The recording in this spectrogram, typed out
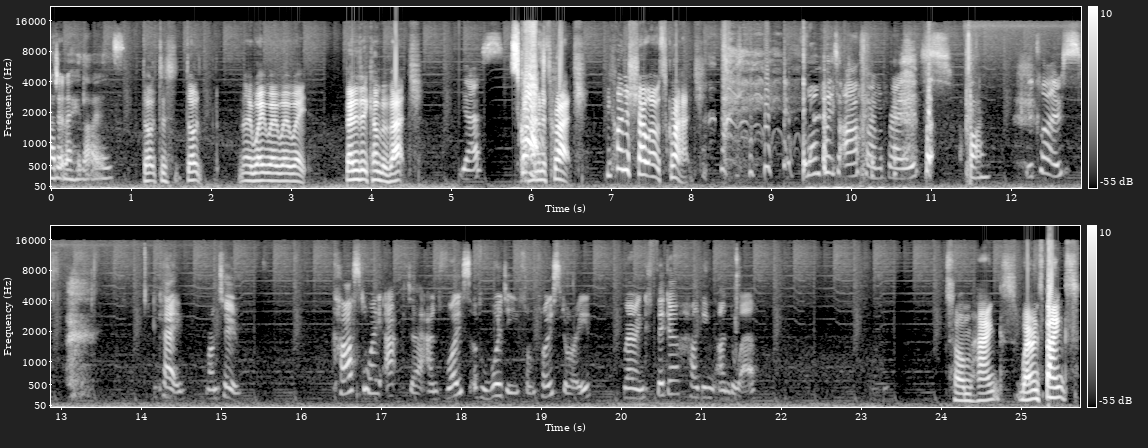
I don't know who that is. Doctor, doc, no, wait, wait, wait, wait. Benedict Cumberbatch. Yes. Scratch. Having a scratch. You can't just shout out scratch. One point to Arthur, I'm afraid. But, fine. You're close. Okay, round two. Castaway actor and voice of Woody from Toy Story wearing figure hugging underwear. Tom Hanks wearing Spanx.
